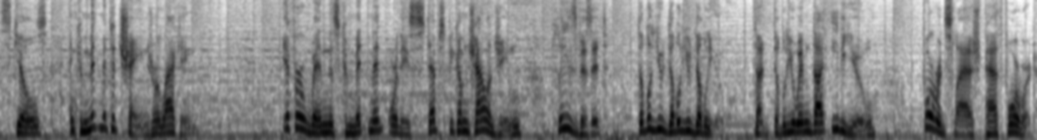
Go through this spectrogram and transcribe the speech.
skills, and commitment to change are lacking. If or when this commitment or these steps become challenging, please visit www.wm.edu forward slash path forward.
